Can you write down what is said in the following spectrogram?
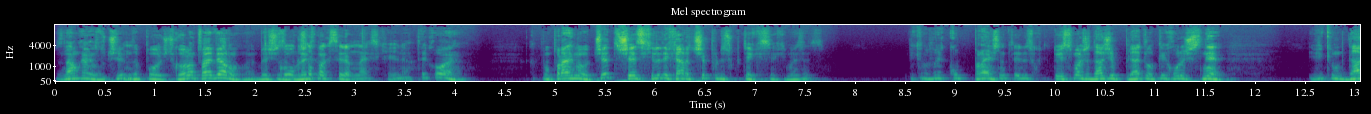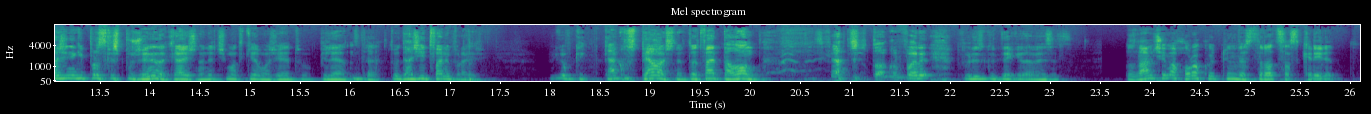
Знам как звучи да повечето хора, но това е вярно. Беше Колко са пак 17 хиляди? Такова е. Като му правихме отчет, 6000 харчи по дискотеки всеки месец. Викам, добре, какво правиш на тези дискотеки? Той имаше даже приятелка и ходиш с нея. И викам, даже не ги пръскаш по жени да кажеш, нали, че има такива мъже, ето, пилеят. Да. Той даже и това не правиш. Викам, как, как успяваш? Нали? Това е талант. Че толкова пари по дискотеки на месец. Знам, че има хора, които инвестират с кредит.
